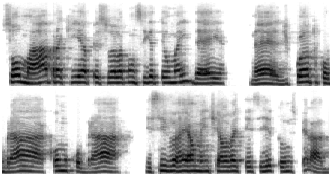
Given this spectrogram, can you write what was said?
somar para que a pessoa ela consiga ter uma ideia né, de quanto cobrar, como cobrar, e se realmente ela vai ter esse retorno esperado.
